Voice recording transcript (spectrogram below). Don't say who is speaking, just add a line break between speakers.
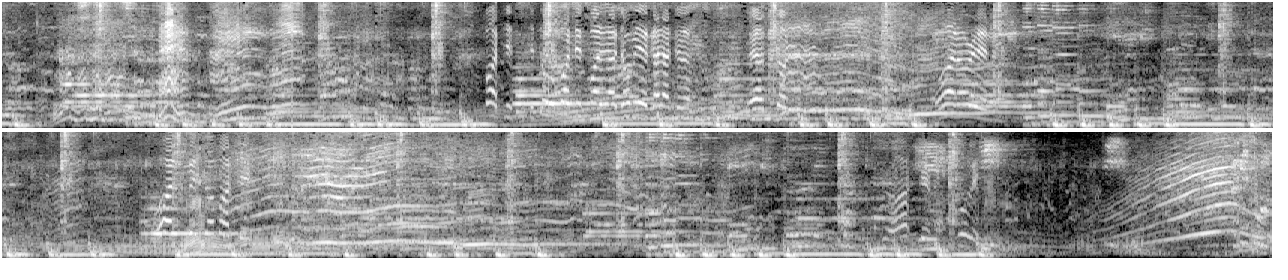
Fattest, it was fattest man in Jamaica that you know. We are stunned. One rain. One Mr. Martin.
